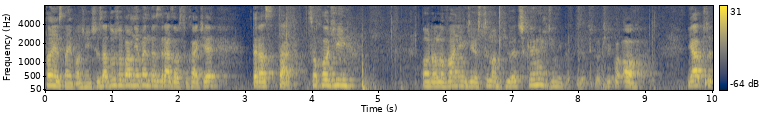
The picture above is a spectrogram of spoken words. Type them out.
to jest najważniejsze. Za dużo Wam nie będę zdradzał, słuchajcie. Teraz tak, co chodzi o rolowanie, gdzie jeszcze mam piłeczkę. Gdzie mi piłeczka uciekła? O, ja przed,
